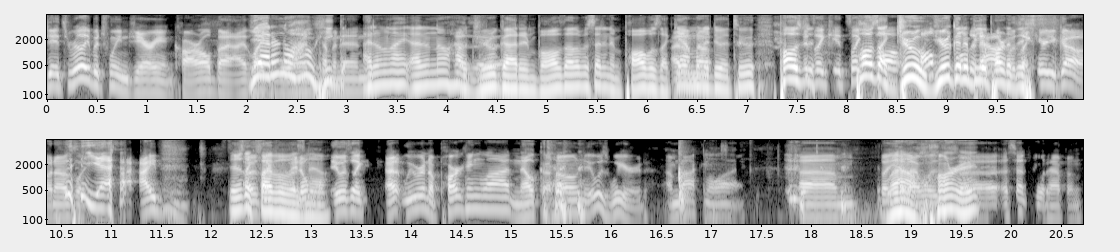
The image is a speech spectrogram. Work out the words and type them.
it's really between Jerry and Carl. But I like yeah, I don't know Warren how he. Got. I don't know. I don't know how Drew a- got involved all of a sudden, and Paul was like, "Yeah, I'm gonna do it too." Paul's just like it's like Paul's like, "Drew, Paul you're gonna be a part of this." Like, Here you go, and I was like, yeah. I, I There's like five I of us now. It was like I, we were in a parking lot in El Cajon. it was weird. I'm not gonna lie. Um, but yeah, Wow, that was all right. uh, essentially what happened.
